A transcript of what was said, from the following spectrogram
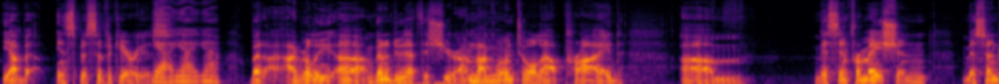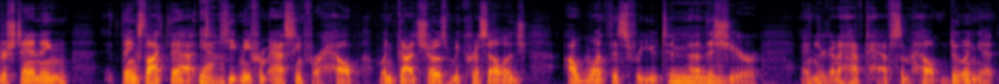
Yeah, but in specific areas. Yeah, yeah, yeah. But I I really, uh, I'm going to do that this year. I'm Mm-hmm. not going to allow pride, um, misinformation, misunderstanding, things like that Yeah. to keep me from asking for help. When God shows me, Chris Elledge, I want this for you to uh, Mm. this year, and you're going to have to have some help doing it.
